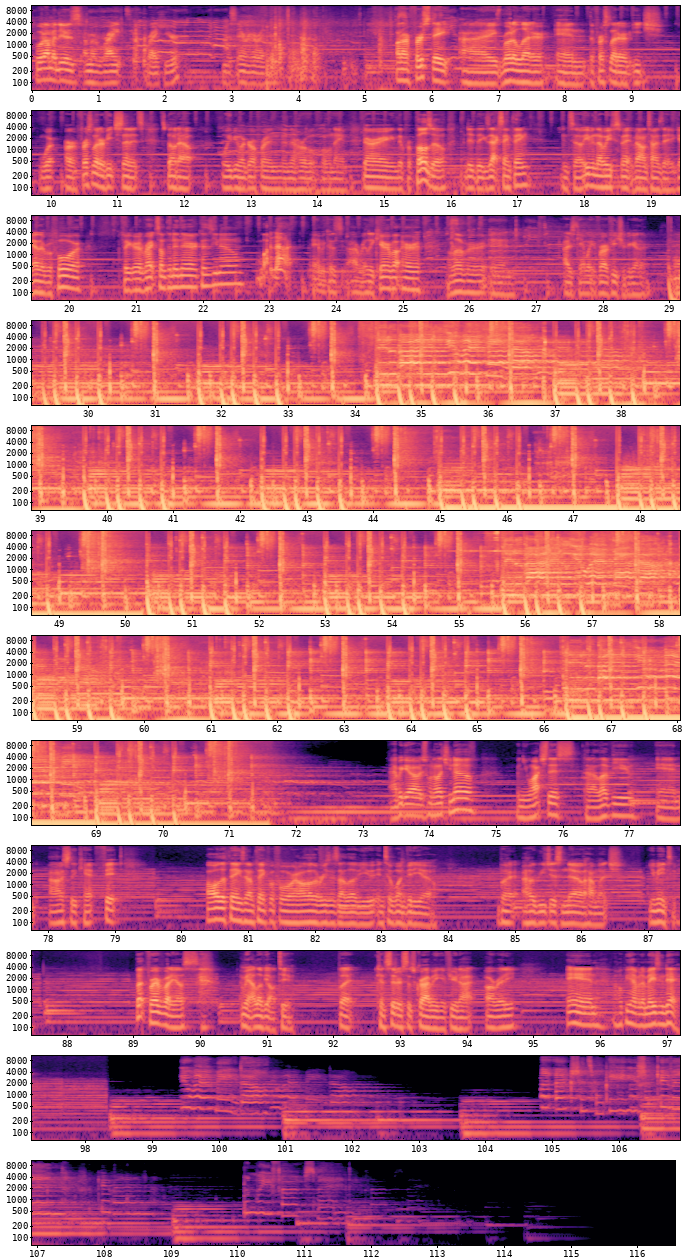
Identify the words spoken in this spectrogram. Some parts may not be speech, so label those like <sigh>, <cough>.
What I'm gonna do is I'm gonna write right here, in this area right here. On our first date, I wrote a letter, and the first letter of each, or first letter of each sentence spelled out, "Will you be my girlfriend?" and then her whole name. During the proposal, I did the exact same thing, and so even though we've spent Valentine's Day together before, I figured I'd write something in there because you know why not? And because I really care about her, I love her, and I just can't wait for our future together. Abigail, I just want to let you know when you watch this that I love you and I honestly can't fit all the things that I'm thankful for and all the reasons I love you into one video. But I hope you just know how much you mean to me. But for everybody else, <laughs> I mean, I love y'all too. But consider subscribing if you're not already. And I hope you have an amazing day. Forgiven.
